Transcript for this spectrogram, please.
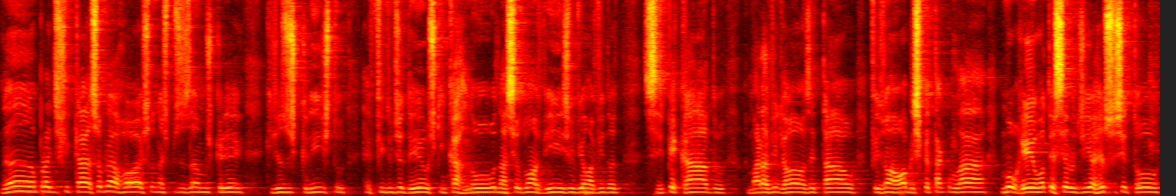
Não, para edificar sobre a rocha, nós precisamos crer que Jesus Cristo é Filho de Deus, que encarnou, nasceu de uma virgem, viveu uma vida sem pecado, maravilhosa e tal, fez uma obra espetacular, morreu, ao terceiro dia ressuscitou,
